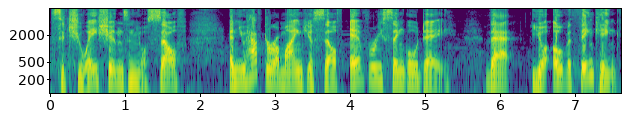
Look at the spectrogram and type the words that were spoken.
situations and yourself. And you have to remind yourself every single day that your overthinking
